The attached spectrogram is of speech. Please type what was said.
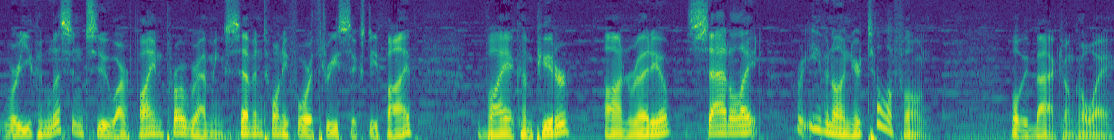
where you can listen to our fine programming 724 365 via computer, on radio, satellite, or even on your telephone. We'll be back. Don't go away.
